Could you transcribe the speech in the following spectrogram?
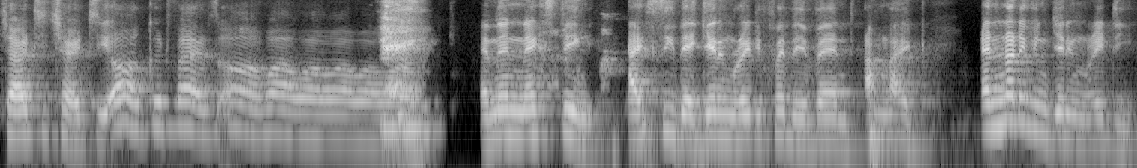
Charity charity. Oh, good vibes. Oh wow wow wow wow wow. and then next thing I see they're getting ready for the event. I'm like, and not even getting ready.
